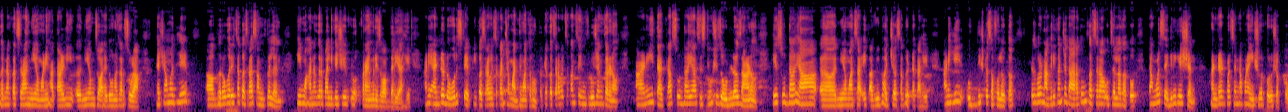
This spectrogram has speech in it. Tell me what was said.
घनकचरा नियम आणि हाताळणी नियम जो आहे दोन हजार सोळा ह्याच्यामध्ये घरोघरीचा कचरा संकलन ही महानगरपालिकेची प्रायमरी जबाबदारी आहे. आणि ॲट द डोअर स्टेप ही कचरा वेचकांच्या माध्यमातून होतं. त्या कचरा वेचकांचं इन्क्लुजन करणं आणि त्यातला सुद्धा या सिस्टीमशी जोडलं जाणं हे सुद्धा ह्या नियमाचा एक अविभाज्य असा घटक आहे. आणि ही उद्दिष्ट सफल होतं. त्याचबरोबर नागरिकांच्या दारातून कचरा उचलला जातो. त्यामुळे सेग्रिगेशन हंड्रेड पर्सेंट आपण इन्शुअर करू शकतो.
